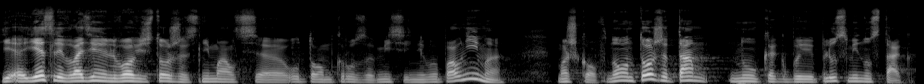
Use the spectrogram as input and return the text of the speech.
если Владимир Львович тоже снимался у Том Круза в «Миссии невыполнима», Машков, но он тоже там, ну, как бы плюс-минус так.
